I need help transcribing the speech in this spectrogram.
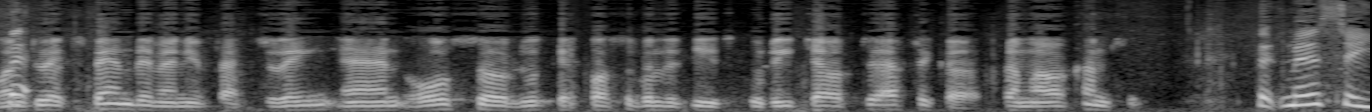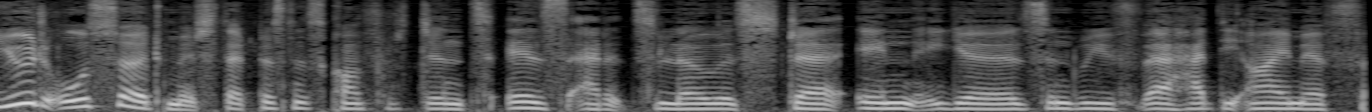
want but to expand their manufacturing and also look at possibilities to reach out to Africa from our country. But Minister, you'd also admit that business confidence is at its lowest uh, in years, and we've uh, had the IMF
